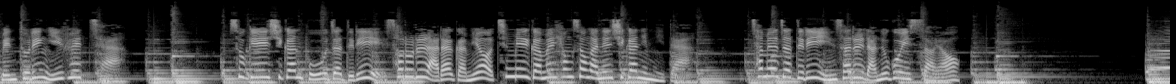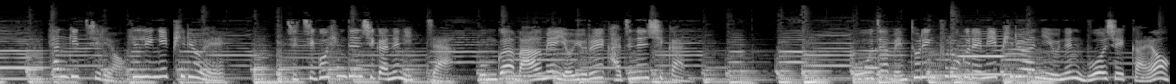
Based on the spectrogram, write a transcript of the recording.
멘토링 1회차 소개의 시간 보호자들이 서로를 알아가며 친밀감을 형성하는 시간입니다. 참여자들이 인사를 나누고 있어요. 향기 치료, 힐링이 필요해. 지치고 힘든 시간은 잊자. 몸과 마음의 여유를 가지는 시간. 보호자 멘토링 프로그램이 필요한 이유는 무엇일까요?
